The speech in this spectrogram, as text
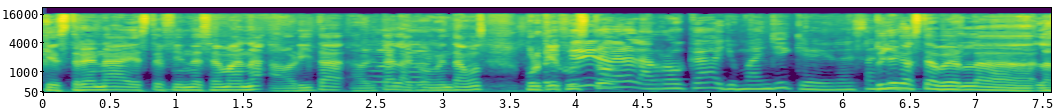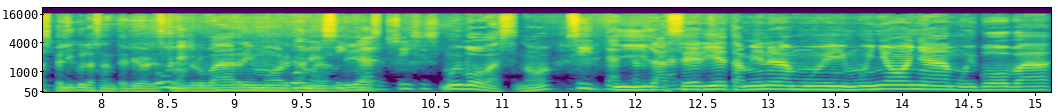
que estrena este fin de semana. Ahorita, ahorita la comentamos porque justo ir a ver a La Roca, a Yumanji, que la tú llegaste a ver la- las películas anteriores Una. con Drew Barrymore, Cameron sí, Díaz. claro, sí, sí, sí. Muy bobas, ¿no? Sí, y la serie también era muy, muy ñoña, muy boba.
